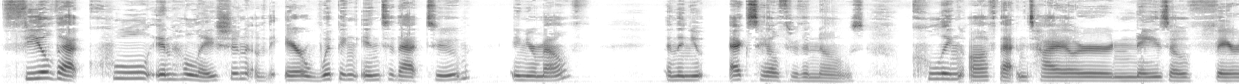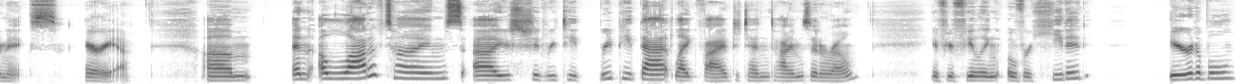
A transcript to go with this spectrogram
Feel that cool inhalation of the air whipping into that tube in your mouth. And then you exhale through the nose, cooling off that entire nasopharynx area. Um, And a lot of times, uh, you should repeat, repeat that like five to 10 times in a row. If you're feeling overheated, irritable,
